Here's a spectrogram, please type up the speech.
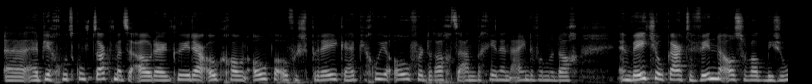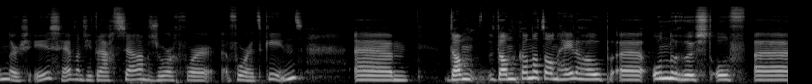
heb je goed contact met de ouder en kun je daar ook gewoon open over spreken? Heb je goede overdrachten aan het begin en einde van de dag? En weet je elkaar te vinden als er wat bijzonders is? Hè? Want je draagt samen zorg voor, voor het kind. Um, dan, dan kan dat dan een hele hoop uh, onrust of uh,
